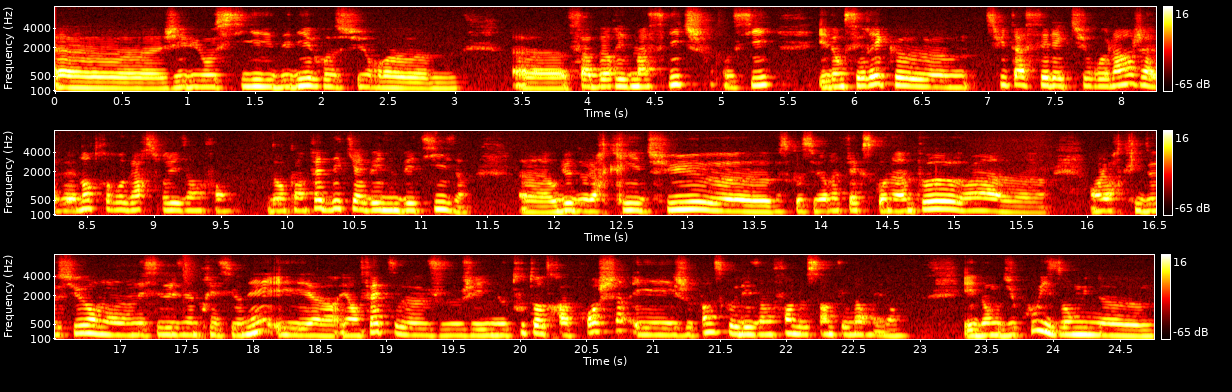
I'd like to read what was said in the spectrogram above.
Euh, j'ai lu aussi des livres sur euh, Faber et Maslich aussi. Et donc c'est vrai que suite à ces lectures-là, j'avais un autre regard sur les enfants. Donc en fait, dès qu'il y avait une bêtise, euh, au lieu de leur crier dessus, euh, parce que c'est le réflexe qu'on a un peu, on leur crie dessus, on, essaie de les impressionner. Et, et en fait, j'ai une toute autre approche et je pense que les enfants le sentent énormément. Et donc du coup, ils ont une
